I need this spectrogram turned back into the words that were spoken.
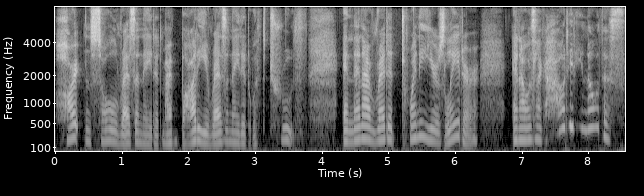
heart and soul resonated. My body resonated with truth. And then I read it 20 years later and I was like, how did he know this?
